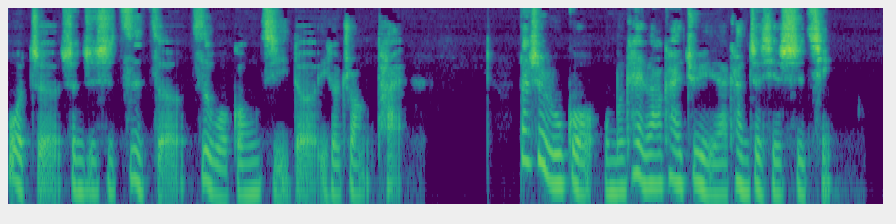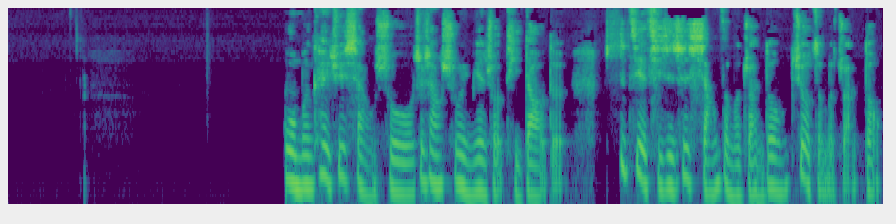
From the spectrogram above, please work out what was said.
或者甚至是自责、自我攻击的一个状态。但是，如果我们可以拉开距离来看这些事情，我们可以去想说，就像书里面所提到的，世界其实是想怎么转动就怎么转动，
